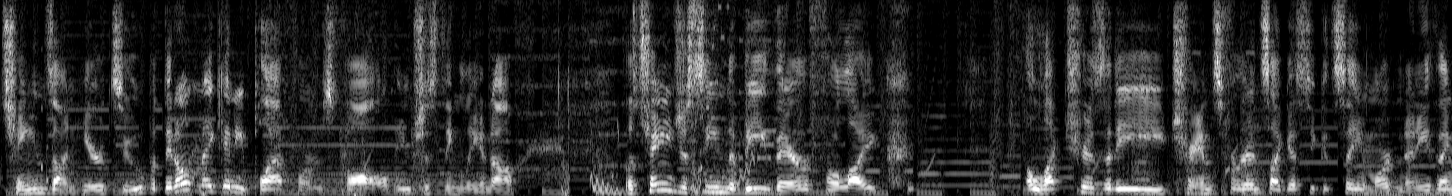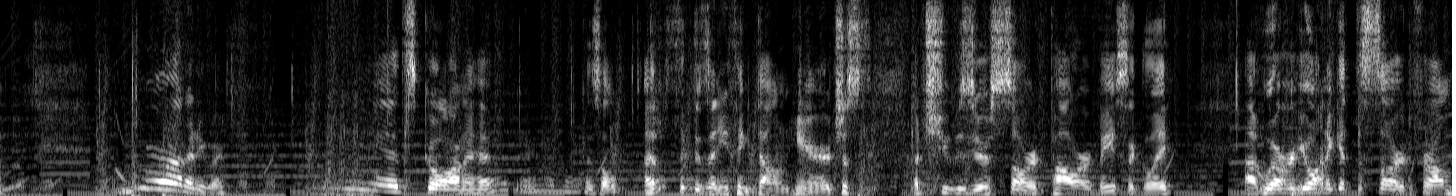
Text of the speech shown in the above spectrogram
chains on here too, but they don't make any platforms fall, interestingly enough. The chains just seem to be there for, like, electricity transference, I guess you could say, more than anything. But anyway, let's go on ahead. I guess I'll, I don't think there's anything down here, just a choose your sword power, basically. Uh, whoever you want to get the sword from.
